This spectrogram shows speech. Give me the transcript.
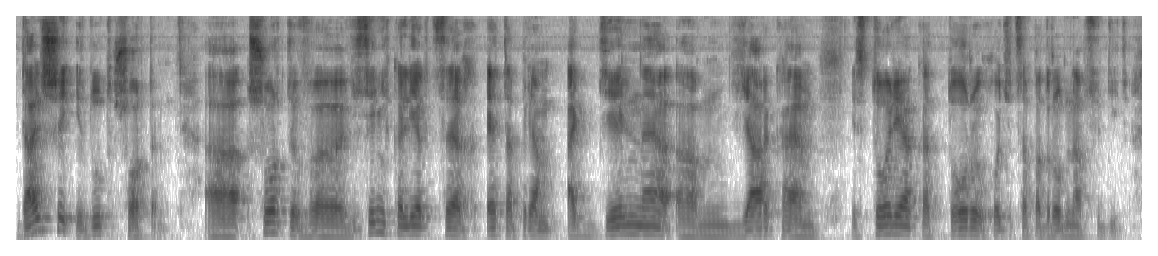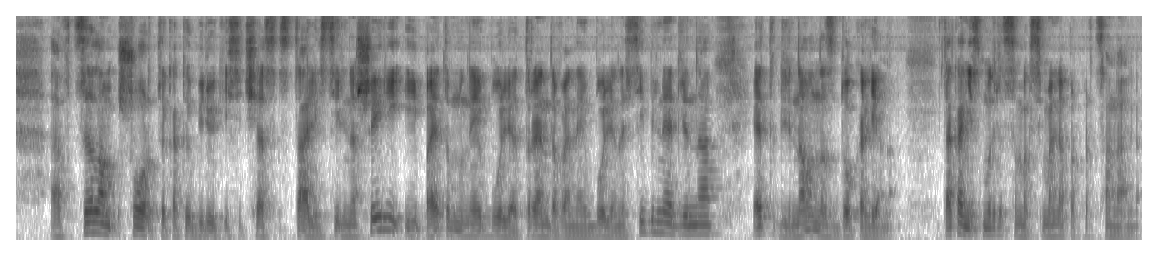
Дальше идут шорты. А, шорты в весенних коллекциях это прям отдельная яркая история, которую хочется подробно обсудить. А, в целом шорты, как и брюки, сейчас стали сильно шире, и поэтому наиболее трендовая, наиболее носибельная длина – это длина у нас до колена. Так они смотрятся максимально пропорционально.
